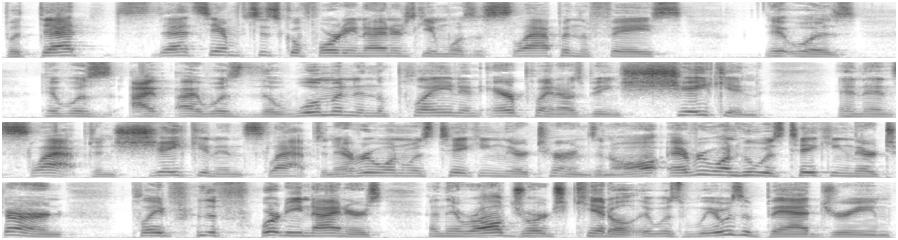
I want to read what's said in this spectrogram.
But that that San Francisco 49ers game was a slap in the face. It was it was I, I was the woman in the plane and airplane. I was being shaken and then slapped and shaken and slapped and everyone was taking their turns and all everyone who was taking their turn played for the 49ers and they were all George Kittle. It was it was a bad dream.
